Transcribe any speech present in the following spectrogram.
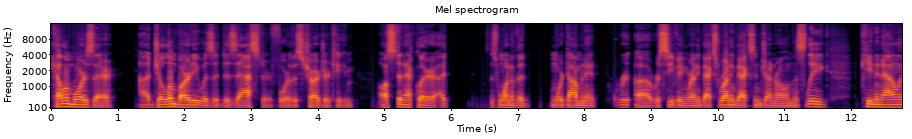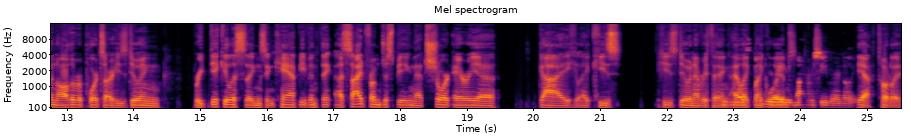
Kellen Moore's there. Uh, Joe Lombardi was a disaster for this Charger team. Austin Ekeler uh, is one of the more dominant re- uh, receiving running backs, running backs in general in this league. Keenan Allen, all the reports are he's doing ridiculous things in camp. Even th- aside from just being that short area guy, like he's he's doing everything. I like Mike Williams, wide receiver in the league. Yeah, totally.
